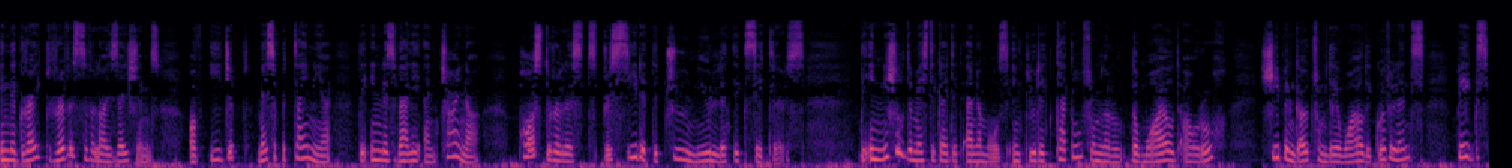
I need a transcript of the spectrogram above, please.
In the great river civilizations of Egypt, Mesopotamia, the Indus Valley, and China, pastoralists preceded the true Neolithic settlers. The initial domesticated animals included cattle from the, the wild Auroch, sheep and goat from their wild equivalents, pigs,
